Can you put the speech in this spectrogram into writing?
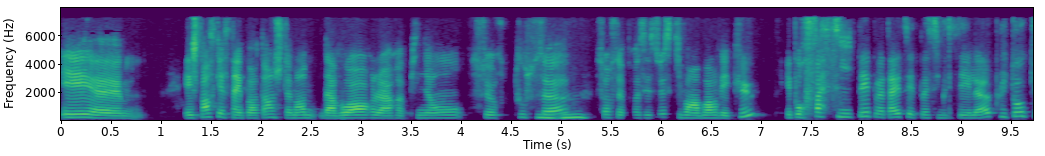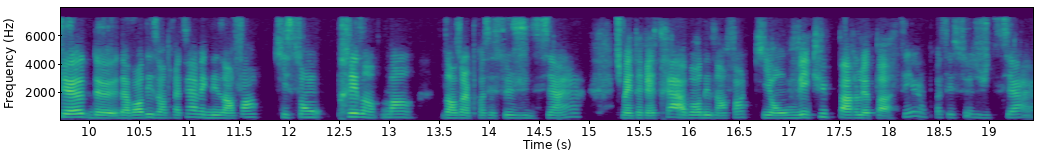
Et et je pense que c'est important justement d'avoir leur opinion sur tout ça, mm-hmm. sur ce processus qu'ils vont avoir vécu. Et pour faciliter peut-être cette possibilité-là, plutôt que d'avoir des entretiens avec des enfants qui sont présentement dans un processus judiciaire, je m'intéresserais à avoir des enfants qui ont vécu par le passé un processus judiciaire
